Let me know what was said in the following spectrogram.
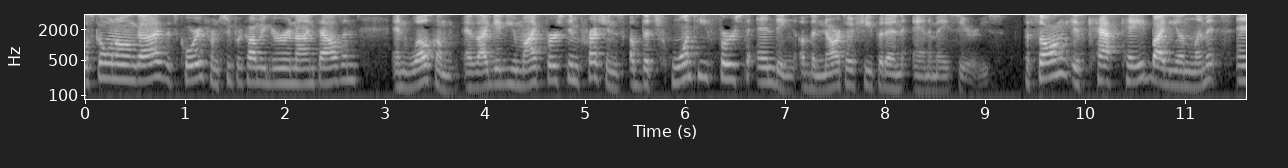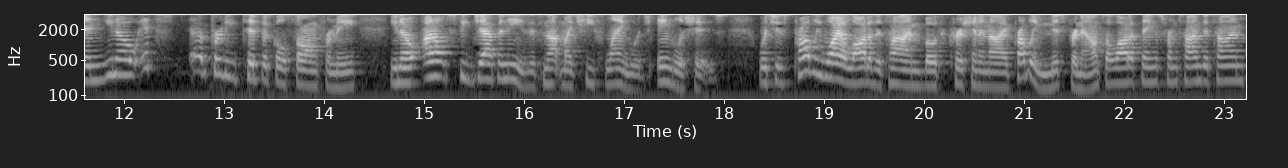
What's going on, guys? It's Corey from Super Kami Guru 9000, and welcome as I give you my first impressions of the 21st ending of the Naruto Shippuden anime series. The song is Cascade by the Unlimits, and you know, it's a pretty typical song for me. You know, I don't speak Japanese, it's not my chief language, English is, which is probably why a lot of the time both Christian and I probably mispronounce a lot of things from time to time,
